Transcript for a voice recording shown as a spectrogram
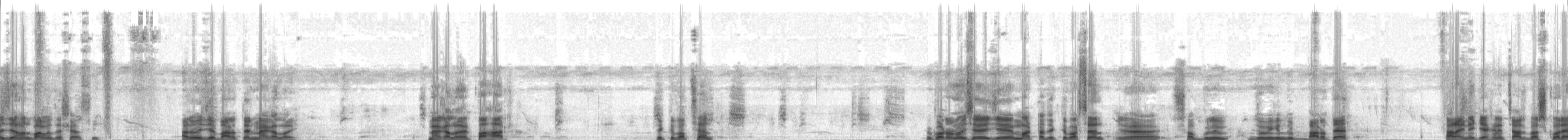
এই যে এখন বাংলাদেশে আছি। আর ওই যে ভারতের মেঘালয় মেঘালয়ের পাহাড় দেখতে পাচ্ছেন? ঘটনা হয়েছে এই যে মাঠটা দেখতে পাচ্ছেন সবগুলি জমি কিন্তু ভারতের। তারাই নাকি এখানে চাষবাস করে।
